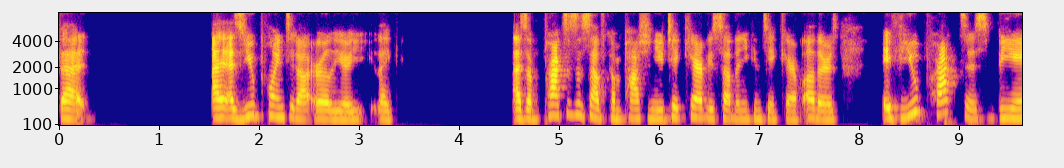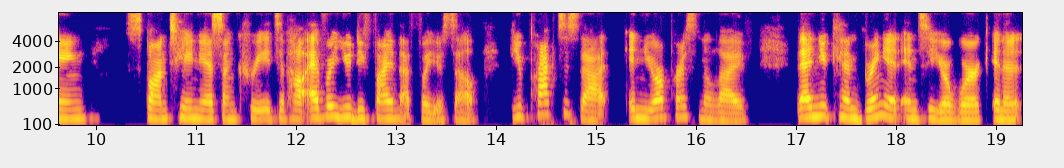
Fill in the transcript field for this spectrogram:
that as you pointed out earlier, like as a practice of self-compassion, you take care of yourself and you can take care of others. If you practice being spontaneous and creative, however you define that for yourself, if you practice that in your personal life, then you can bring it into your work in an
